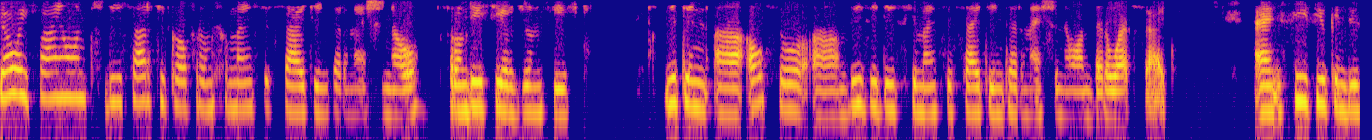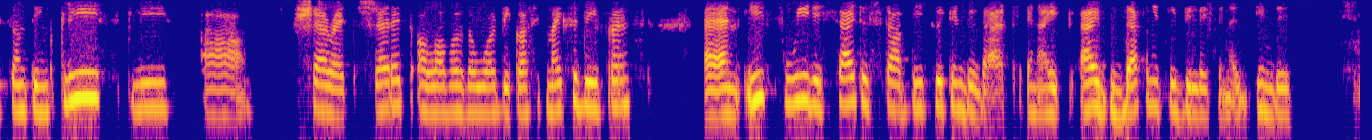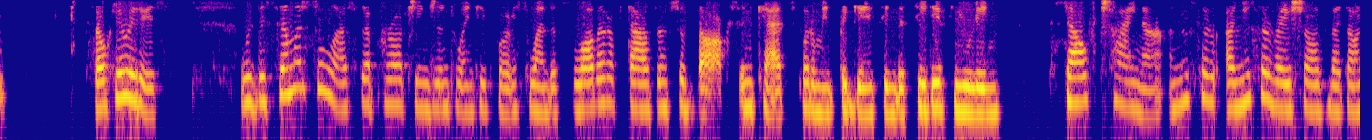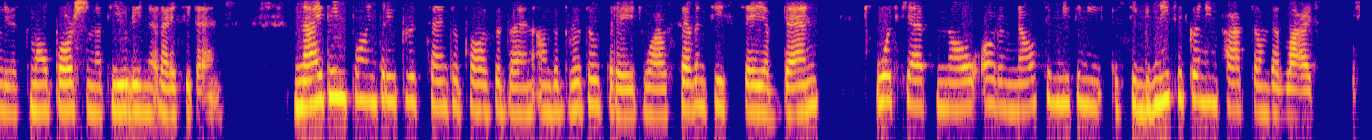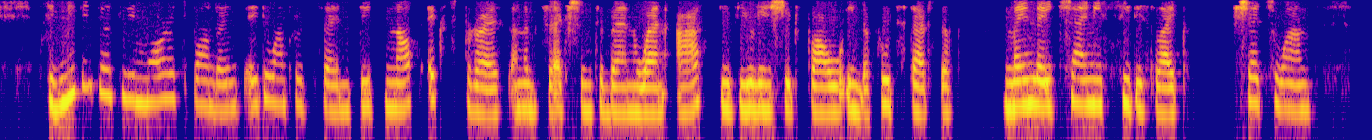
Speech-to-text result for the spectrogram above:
So if I found this article from Humane Society International from this year, June 5th. You can uh, also uh, visit this Humane Society International on their website and see if you can do something. Please, please uh, share it, share it all over the world because it makes a difference. And if we decide to stop this, we can do that. And I, I definitely believe in it, in this. So here it is. With the summer solstice approaching June 21st, when the slaughter of thousands of dogs and cats for meat begins in the city of Yulin, South China, a new, sur- a new survey shows that only a small portion of Yulin residents 19.3% oppose a ban on the brutal trade, while 70 say a ban would have no or no significant, significant impact on their lives. Significantly more respondents, 81%, did not express an objection to ban when asked if Yulin should follow in the footsteps of mainly Chinese cities like Sichuan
